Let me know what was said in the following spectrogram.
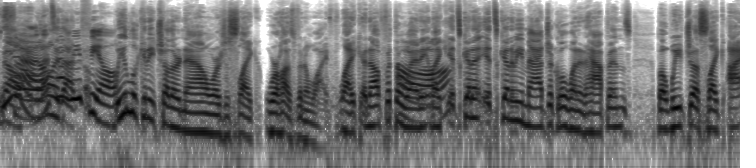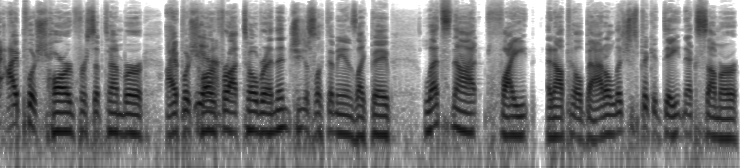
No, yeah, that's how that, we feel. We look at each other now and we're just like we're husband and wife. Like enough with the wedding. Like it's gonna it's gonna be magical when it happens. But we've just like I, I pushed hard for September. I pushed Yeah. hard for October, and then she just looked at me and was like, "Babe, let's not fight an uphill battle. Let's just pick a date next summer.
